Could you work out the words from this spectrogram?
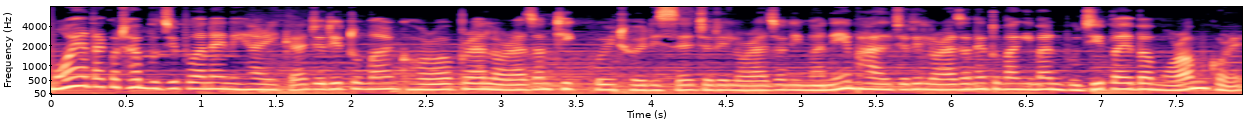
মই এটা কথা বুজি পোৱা নাই নিহাৰিকা যদি তোমাৰ ঘৰৰ পৰা ল'ৰাজন ঠিক কৰি থৈ দিছে যদি ল'ৰাজন ইমানেই ভাল যদি ল'ৰাজনে তোমাক ইমান বুজি পায় বা মৰম কৰে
